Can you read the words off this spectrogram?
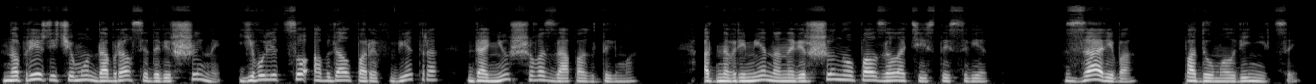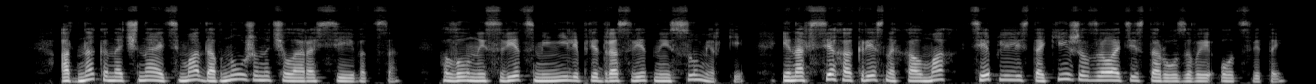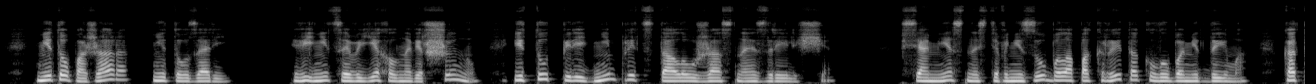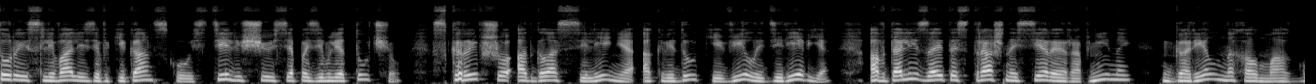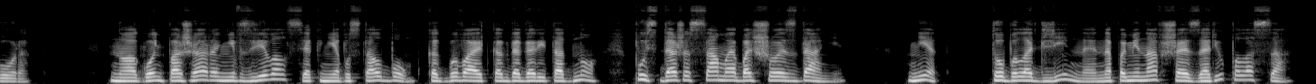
Но прежде чем он добрался до вершины, его лицо обдал порыв ветра, донесшего запах дыма. Одновременно на вершину упал золотистый свет. «Зарево!» — подумал Вениций. Однако ночная тьма давно уже начала рассеиваться. Лунный свет сменили предрассветные сумерки, и на всех окрестных холмах теплились такие же золотисто-розовые отцветы. Не то пожара, не то зари. Вениций въехал на вершину, и тут перед ним предстало ужасное зрелище. Вся местность внизу была покрыта клубами дыма, которые сливались в гигантскую, стелющуюся по земле тучу, скрывшую от глаз селения акведуки, виллы, деревья, а вдали за этой страшной серой равниной горел на холмах город. Но огонь пожара не взвивался к небу столбом, как бывает, когда горит одно, пусть даже самое большое здание. Нет, то была длинная, напоминавшая зарю полоса.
